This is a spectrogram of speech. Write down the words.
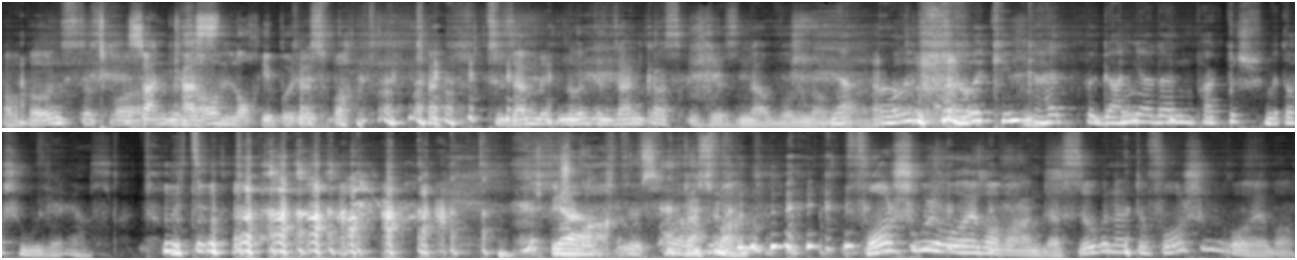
Aber bei uns, das war. Sandkastenloch gebuddelt. das war zusammen mit dem Hund in den Sandkasten geschissen, na wunderbar. ja, eure, eure Kindheit begann ja dann praktisch mit der Schule erst. Ich bin sprachlos. das war, Vorschulräuber waren das, sogenannte Vorschulräuber.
